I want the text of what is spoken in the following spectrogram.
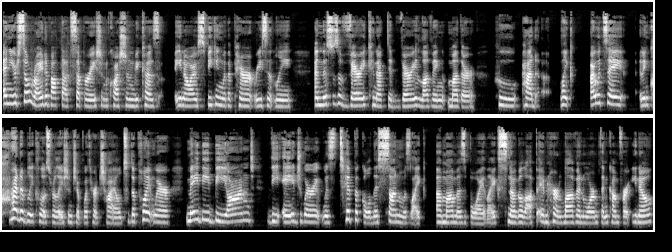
And you're so right about that separation question because, you know, I was speaking with a parent recently and this was a very connected, very loving mother who had, like, I would say, an incredibly close relationship with her child to the point where maybe beyond the age where it was typical, this son was like a mama's boy, like snuggle up in her love and warmth and comfort, you know?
